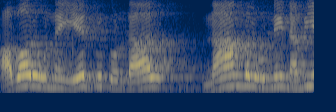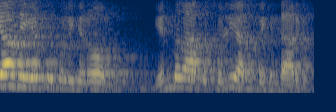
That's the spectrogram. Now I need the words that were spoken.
அவர் உன்னை ஏற்றுக்கொண்டால் நாங்கள் உன்னை நபியாக ஏற்றுக்கொள்கிறோம் என்பதாக சொல்லி அனுப்புகின்றார்கள்.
